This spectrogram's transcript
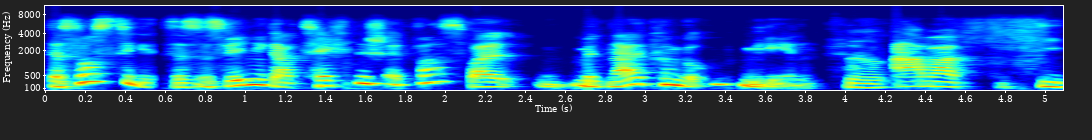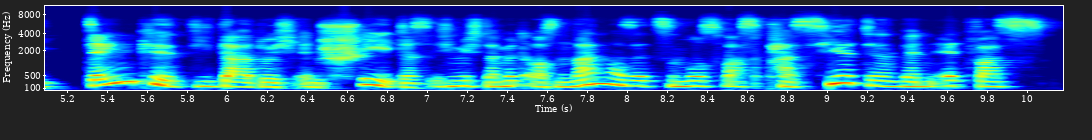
das Lustige ist, das ist weniger technisch etwas, weil mit null können wir umgehen. Ja. Aber die Denke, die dadurch entsteht, dass ich mich damit auseinandersetzen muss, was passiert denn, wenn etwas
